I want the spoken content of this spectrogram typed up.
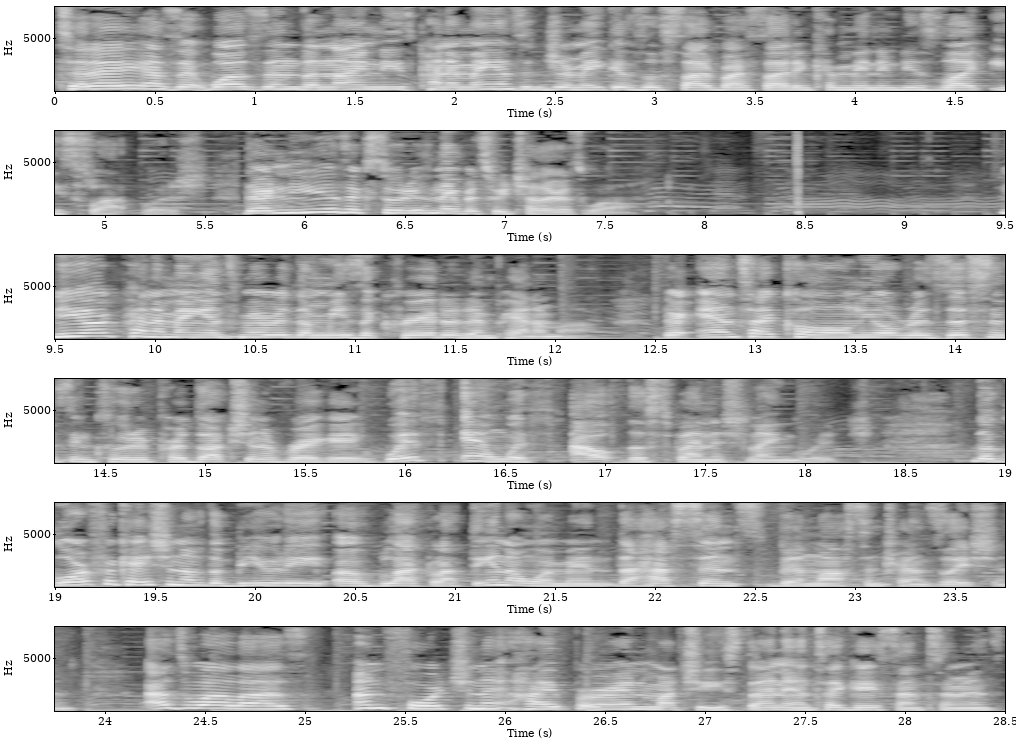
Today, as it was in the 90s, Panamanians and Jamaicans live side by side in communities like East Flatbush. Their music studios neighbor to each other as well. New York Panamanians mirrored the music created in Panama. Their anti colonial resistance included production of reggae with and without the Spanish language. The glorification of the beauty of black Latina women that has since been lost in translation, as well as unfortunate hyper and machista and anti gay sentiments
